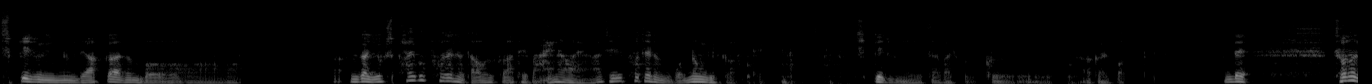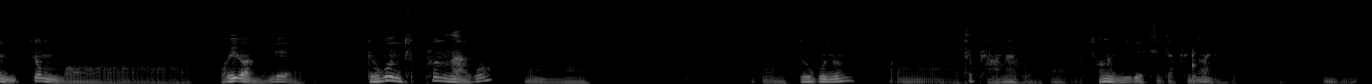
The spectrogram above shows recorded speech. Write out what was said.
집계 중에 있는데 아까는 뭐 아, 그러니까 68, 9% 나올 것 같아 많이 나와요. 1%는 못 넘길 것 같아. 집계 중에 있어가지고 그 아까 뭐 근데 저는 좀뭐 어이가 없는 게 누군 투표는 하고 어, 어, 누구는 어, 투표 안 하고 어, 저는 이게 진짜 불만이에요. 음,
